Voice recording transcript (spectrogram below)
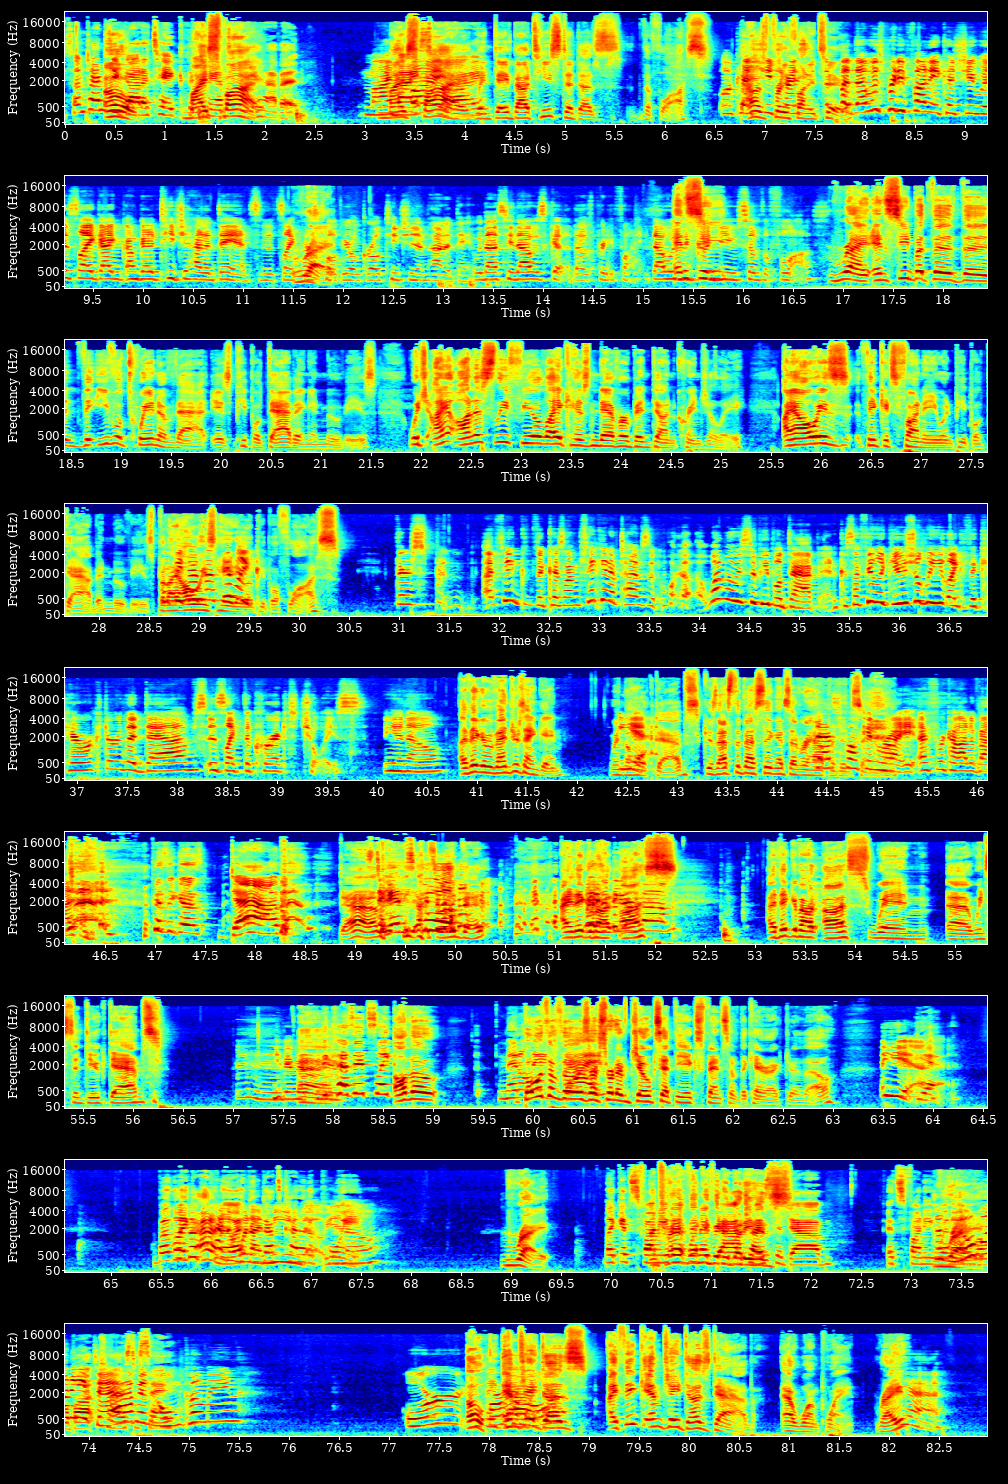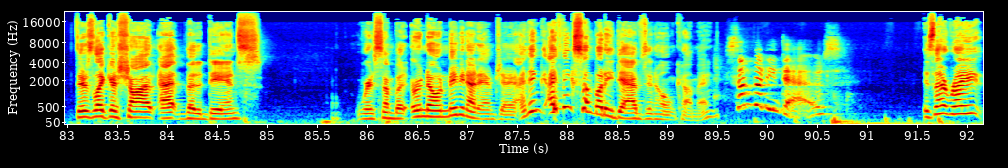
Sometimes Oh, you gotta take the My chance Spy. when you have it. My, My Spy. Spy when Dave Bautista does the floss. Well, that because was she pretty tries funny to, too. but that was pretty funny because she was like, I, "I'm gonna teach you how to dance," and it's like Right. this 12 year old girl teaching him how to dance. Well, that see, that was good. That was pretty funny. That was And a good use of the floss. Right, and see, but the the the evil twin of that is people dabbing in movies, which I honestly feel like has never been done cringily. I always think it's funny when people dab in movies, but Well, I always I hate it when people floss. There's I think because I'm thinking of times that what, uh, what movies do people dab in? Because I feel like usually like the character that dabs is like the correct choice. You know, I think of Avengers Endgame when the Yeah. Hulk dabs because that's the best thing that's ever happened. that's in fucking cinema. right. I forgot about that. Because he goes, dab. Dab. Stan's Yeah, cool. really good. I think about to your us. I think about us when uh, Winston Duke dabs. You've ever- Uh, Because it's like Although middle both of those are sort of jokes at the expense of the character, though. yeah. Yeah. But But like, that's I don't know. I what think I that's mean, kind of though. the You point. know. Right. Like, it's funny that when a think dad tries has- to dab, it's funny Does when Right. a nobody robot tries dab to in say, Homecoming? Or Oh, They Far dab. MJ Out? does. I think MJ does dab at one point, right? Yeah. There's like a shot at the dance where somebody, or no, maybe not MJ. I think I think somebody dabs in Homecoming. Somebody dabs. Is that right?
